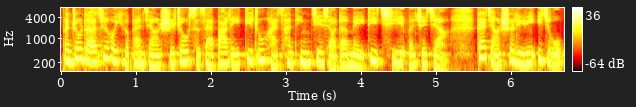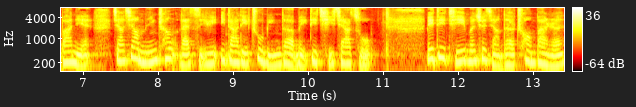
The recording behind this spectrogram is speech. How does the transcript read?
本周的最后一个颁奖是周四在巴黎地中海餐厅揭晓的美第奇文学奖。该奖设立于1958年，奖项名称来自于意大利著名的美第奇家族。美第奇文学奖的创办人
